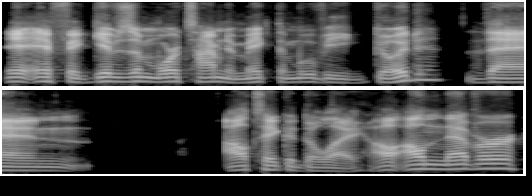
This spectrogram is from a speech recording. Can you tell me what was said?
if it gives them more time to make the movie good, then I'll take a delay. I'll I'll never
